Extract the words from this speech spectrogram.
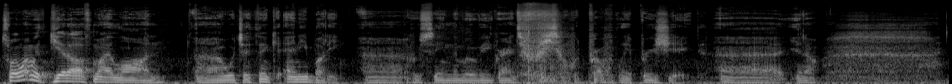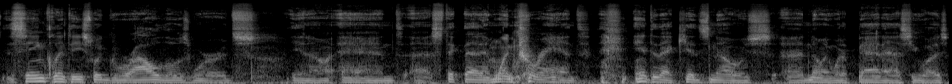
So I went with "Get Off My Lawn," which I think anybody uh, who's seen the movie Gran Torino would probably appreciate. Uh, you know, seeing Clint Eastwood growl those words, you know, and uh, stick that M1 Garand into that kid's nose, uh, knowing what a badass he was.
